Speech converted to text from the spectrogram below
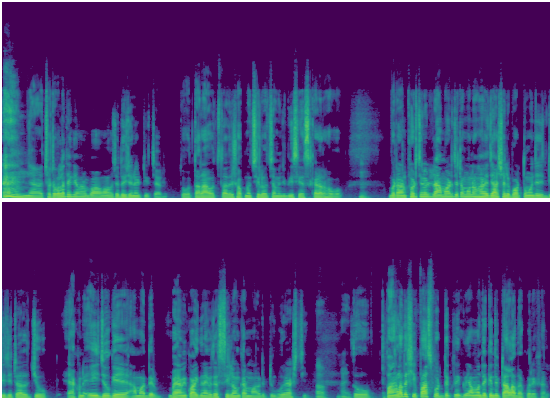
ছোটবেলা থেকে আমার বাবা মা হচ্ছে দুইজনের টিচার তো তারা হচ্ছে তাদের স্বপ্ন ছিল হচ্ছে আমি বিসিএস ক্যাডার হব। বাট আনফর্চুনেটলি আমার যেটা মনে হয় যে আসলে বর্তমান যে ডিজিটাল যুগ এখন এই যুগে আমাদের ভাই আমি কয়েকদিন আগে শ্রীলঙ্কার মালদ্বীপ ঘুরে আসছি। তো বাংলাদেশি পাসপোর্ট দেখতে দেখতে আমাদের কিন্তু একটু আলাদা করে ফেলে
